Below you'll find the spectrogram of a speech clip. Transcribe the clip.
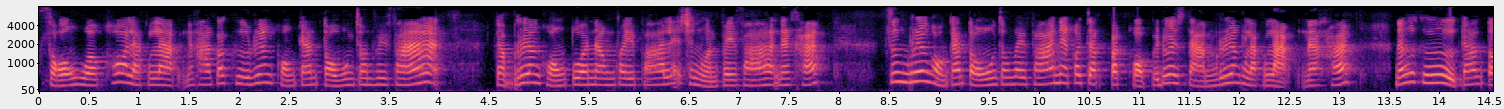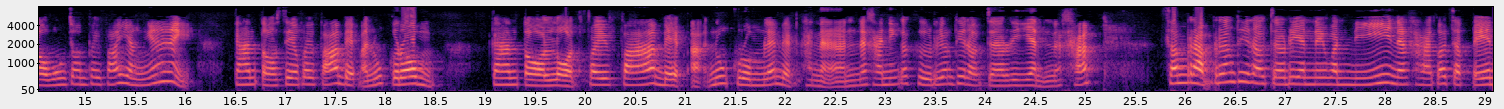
2 หัวข้อหลักๆนะคะ ก็คือเรื่องของการต่อวงจรไฟฟ้า กับเรื่องของตัวนำไฟฟ้าและฉนวนไฟฟ้านะคะซึ่งเรื่องของการต่อวงจรไฟฟ้าเนี่ยก็จะประกอบไปด้วย 3 เรื่องหลักๆนะคะ นั่นก็คือการต่อวงจรไฟฟ้าอย่างง่าย การต่อเซลล์ไฟฟ้าแบบอนุกรม การต่อหลอดไฟฟ้าแบบอนุกรมและแบบขนานนะคะ นี่ก็คือเรื่องที่เราจะเรียนนะคะสำหรับเรื่องที่เราจะเรียนในวันนี้นะคะ ก็จะเป็น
